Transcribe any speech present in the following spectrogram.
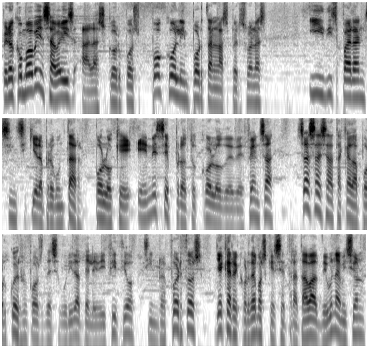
Pero como bien sabéis, a las corpos poco le importan las personas y disparan sin siquiera preguntar, por lo que en ese protocolo de defensa, Sasa es atacada por cuerpos de seguridad del edificio sin refuerzos, ya que recordemos que se trataba de una misión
